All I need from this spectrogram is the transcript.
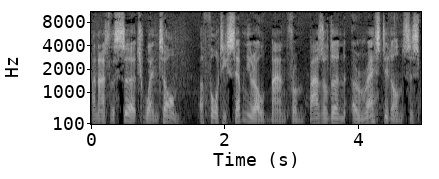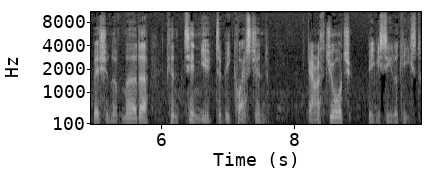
And as the search went on, a 47 year old man from Basildon, arrested on suspicion of murder, continued to be questioned. Gareth George, BBC Look East.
